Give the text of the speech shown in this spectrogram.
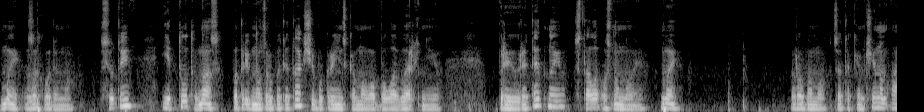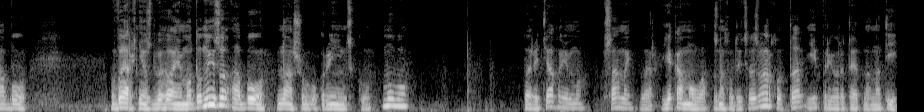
Ми заходимо сюди, і тут у нас потрібно зробити так, щоб українська мова була верхньою пріоритетною, стала основною. Ми робимо це таким чином, або верхню здвигаємо донизу, або нашу українську мову перетягуємо в самий верх. Яка мова знаходиться зверху, та і пріоритетна. На тій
